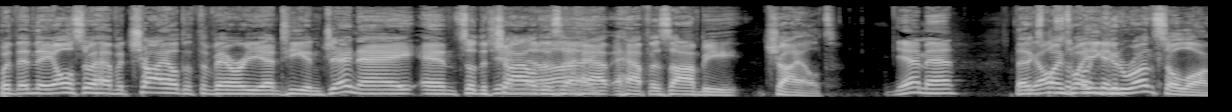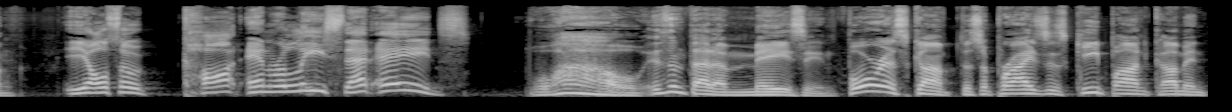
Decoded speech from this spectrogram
But then they also have a child at the very end, he and Jenny, and so the child is a half, half a zombie child. Yeah, man. That He explains also why he could run so long. He also caught and released that AIDS. Wow, isn't that amazing? Forrest Gump, the surprises keep on coming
